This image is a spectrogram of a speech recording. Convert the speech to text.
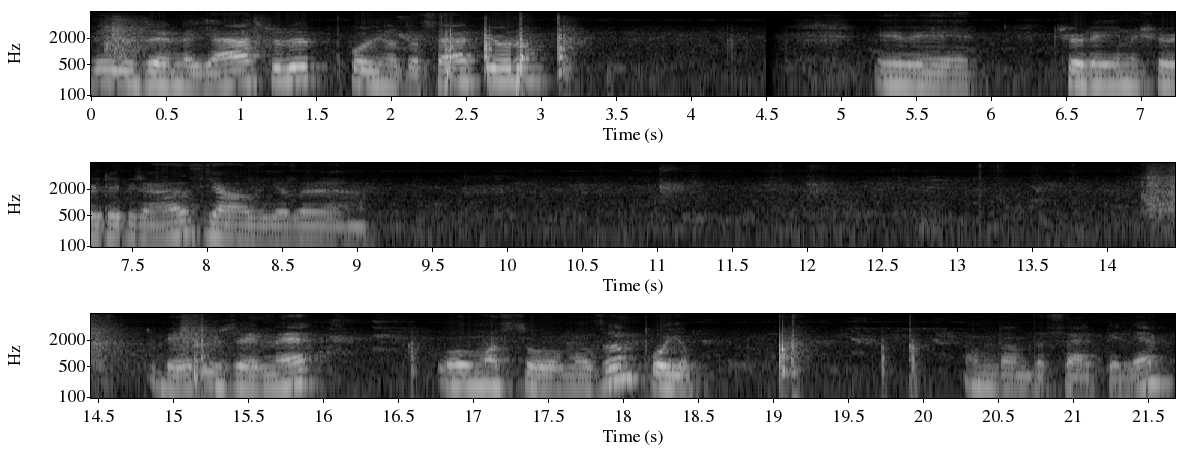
Ve üzerine yağ sürüp koyunu da serpiyorum. Evet. Çöreğimi şöyle biraz yağlayalım. Ve üzerine olmazsa olmazın poyum. Ondan da serpelim.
